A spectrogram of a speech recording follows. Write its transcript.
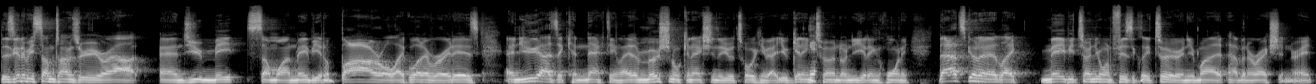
there's going to be some times where you're out and you meet someone, maybe at a bar or like whatever it is, and you guys are connecting, like the emotional connection that you're talking about. You're getting turned on, you're getting horny. That's gonna like maybe turn you on physically too, and you might have an erection, right?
